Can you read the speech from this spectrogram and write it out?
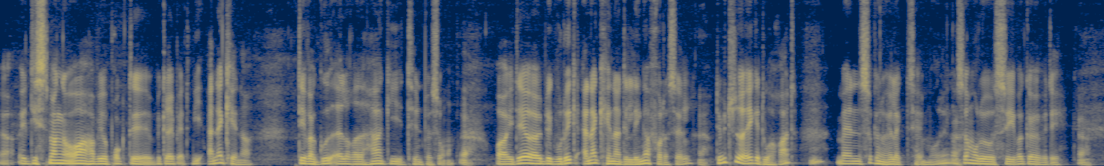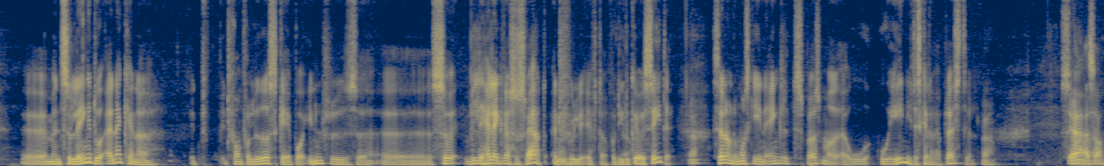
Ja, i disse mange år har vi jo brugt det begreb, at vi anerkender det, hvad Gud allerede har givet til en person. Ja. Og i det øjeblik, hvor du ikke anerkender det længere for dig selv, ja. det betyder ikke, at du har ret, mm. men så kan du heller ikke tage imod. Ikke? Og så må du jo se, hvad gør vi det. Ja. Øh, men så længe du anerkender et form for lederskab og indflydelse, øh, så vil det heller ikke være så svært at mm. følge efter, fordi ja. du kan jo se det. Ja. Selvom du måske i en enkelt spørgsmål er u- uenig, det skal der være plads til. Ja. Så, ja, altså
